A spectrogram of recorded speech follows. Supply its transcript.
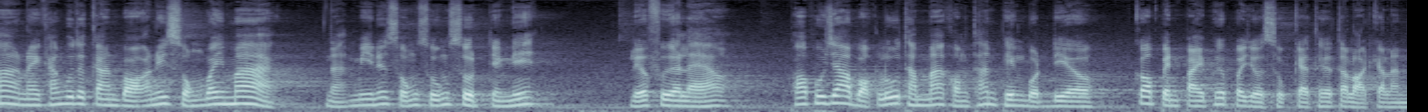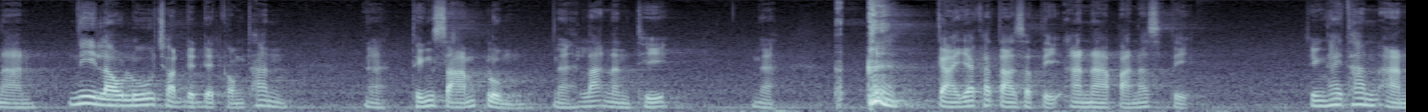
มากในครั้งพุทธการบอกอันนี้สงไว้มากนะมีนิสงสูงสุดอย่างนี้ เหลือเฟือแล้ว เพราะผู้เจ้าบอกรู้ธรรมะของท่านเพียงบทเดียว ก็เป็นไปเพื่อประโยชน์สุขแก่เธอตลอดกาลนาน นี่เรารู้ช็อตเด็ด ๆ ของท่านนะถึงสามกลุ่มนะละนันทินะกายคตาสติอานาปานสติ จึงให้ท่านอ่าน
